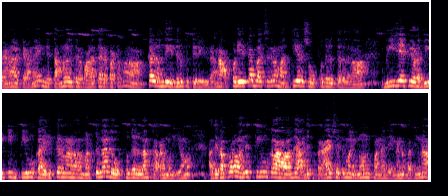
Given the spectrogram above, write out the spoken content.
பேனா வைக்கிறாங்க. இங்க தமிழகத்துல பல தரப்பட்ட மக்கள் வந்து எதிர்ப்பு தெரிவிக்கிறாங்க. அப்படி இருக்க பட்சத்துல மத்திய அரசு ஒப்புதல் தருதுன்னா பிஜேபியோட பி டீம் திமுக இருக்கிறனால மட்டும்தான் இந்த ஒப்புதல் எல்லாம் தர முடியும். அதுக்கப்புறம் வந்து திமுக வந்து அதுக்கு பிராயசத்தமா இன்னொன்னு பண்ணது என்னன்னு பாத்தீங்கன்னா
